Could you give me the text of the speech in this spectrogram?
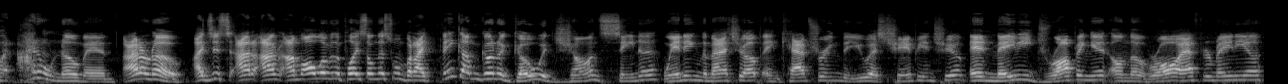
But I don't know, man. I don't know. I just, I, I, am all over the place on this one, but I think I'm going to go with John Cena winning the matchup and capturing the U.S. Championship and maybe dropping it on the Raw after Mania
